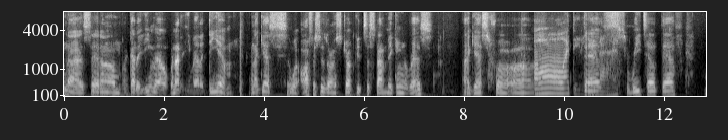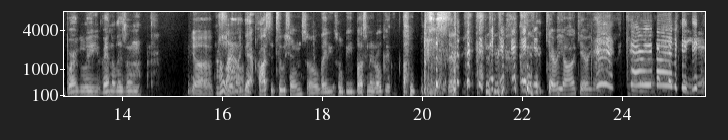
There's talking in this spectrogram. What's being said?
Nah, it said um I got an email, well not an email, a DM. And I guess what officers are instructed to stop making arrests. I guess for uh Oh, I did hear that. thefts, retail theft, burglary, vandalism, yeah, Oh, shit wow. like that. Prostitution. So ladies who be busting it open. carry on, carry on. Carry on.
